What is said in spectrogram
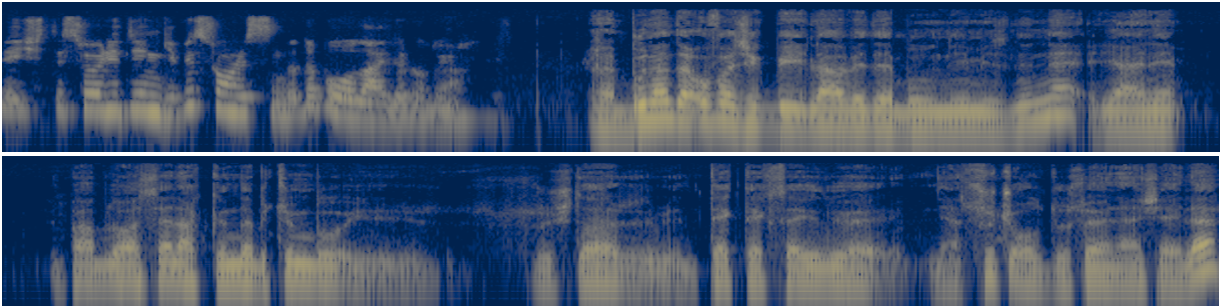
Ve işte söylediğim gibi sonrasında da bu olaylar oluyor. Buna da ufacık bir ilavede bulunayım izninle. Yani Pablo Hassel hakkında bütün bu e, suçlar tek tek sayılıyor. Yani suç olduğu söylenen şeyler.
